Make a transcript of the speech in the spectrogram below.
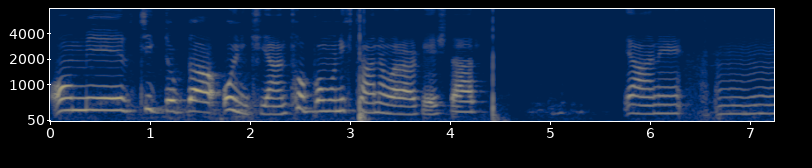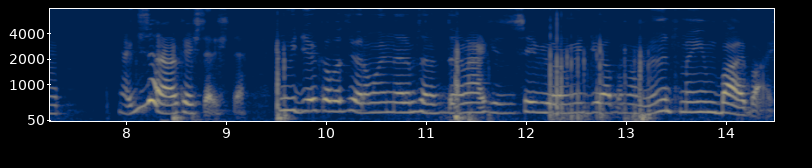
11, TikTok'ta 12 yani toplam 12 tane var arkadaşlar. Yani hmm, güzel arkadaşlar işte. Şimdi videoyu kapatıyorum. Oyunlarımı tanıttım. Herkesi seviyorum. Videoya abone olmayı unutmayın. Bay bay.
